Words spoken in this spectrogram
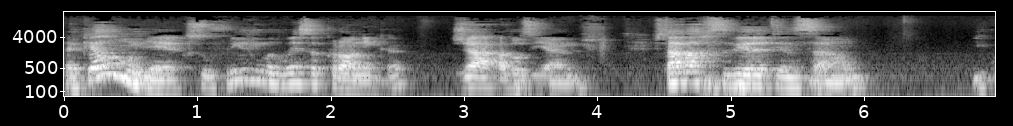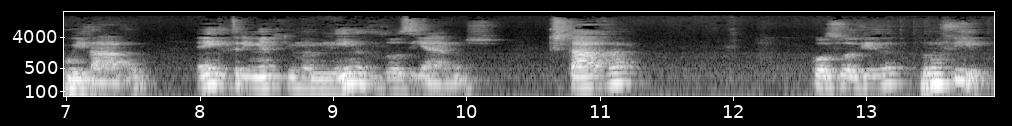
Aquela mulher que sofria de uma doença crónica, já há 12 anos, estava a receber atenção e cuidado em detrimento de uma menina de 12 anos que estava com a sua vida por um filho.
